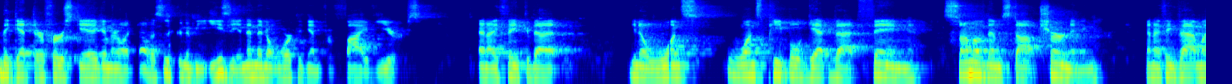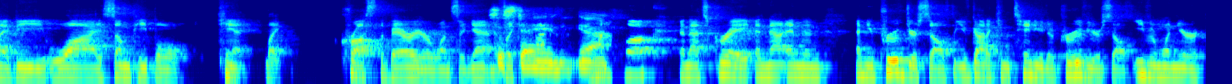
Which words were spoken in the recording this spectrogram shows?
they get their first gig and they're like oh this is going to be easy. And then they don't work again for five years. And i think that you know once once people get that thing some of them stop churning. And i think that might be why some people can't like cross the barrier once again. Sustain, like, yeah. And that's great. And now, and then, and you proved yourself, but you've got to continue to prove yourself, even when you're,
